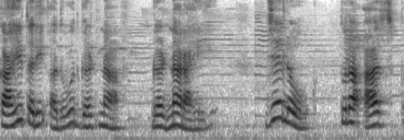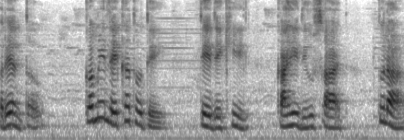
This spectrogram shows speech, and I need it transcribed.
काहीतरी अद्भुत घटना घडणार आहे. जे लोक तुला आजपर्यंत कमी लेखत होते ते देखील काही दिवसात तुला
